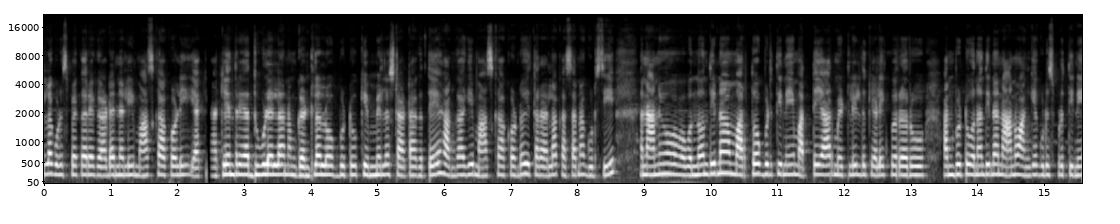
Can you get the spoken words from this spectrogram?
ಎಲ್ಲ ಗುಡಿಸ್ಬೇಕಾದ್ರೆ ಗಾರ್ಡನಲ್ಲಿ ಮಾಸ್ಕ್ ಹಾಕೊಳ್ಳಿ. ಯಾಕೆ, ಯಾಕೆಂದರೆ ಆ ಧೂಳೆಲ್ಲ ನಮ್ಮ ಗಂಟ್ಲಲ್ಲಿ ಹೋಗ್ಬಿಟ್ಟು ಕೆಮ್ಮೆಲ್ಲ ಸ್ಟಾರ್ಟ್ ಆಗುತ್ತೆ. ಹಾಗಾಗಿ ಮಾಸ್ಕ್ ಹಾಕ್ಕೊಂಡು ಈ ಥರ ಎಲ್ಲ ಕಸನ ಗುಡಿಸಿ. ನಾನು ಒಂದೊಂದು ದಿನ ಮರ್ತೋಗ್ಬಿಡ್ತೀನಿ. ಮತ್ತೆ ಯಾರು ಮೆಟ್ಲಿಲ್ದು ಕೆಳಗೆ ಬರೋರು ಅಂದ್ಬಿಟ್ಟು ಒಂದೊಂದಿನ ದಿನ ನಾನು ಹಂಗೆ ಗುಡಿಸ್ಬಿಡ್ತೀನಿ.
